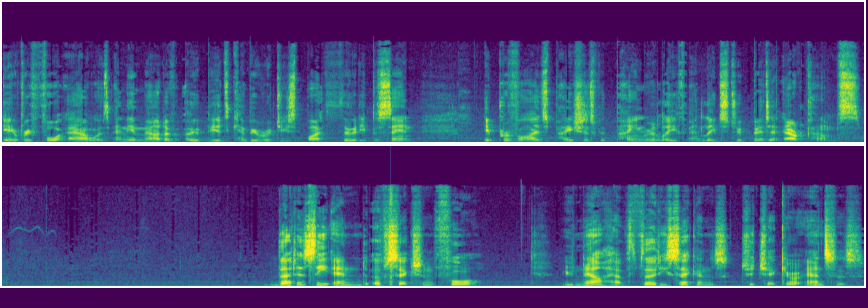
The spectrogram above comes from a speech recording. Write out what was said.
every four hours and the amount of opiates can be reduced by 30%. It provides patients with pain relief and leads to better outcomes. That is the end of section 4. You now have 30 seconds to check your answers.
